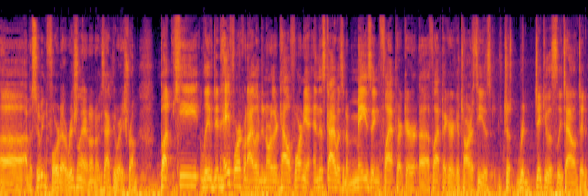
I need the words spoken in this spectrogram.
uh, I'm assuming Florida originally. I don't know exactly where he's from, but he lived in Hayfork when I lived in Northern California. And this guy was an amazing flat picker, uh, flat picker guitarist. He is just ridiculously talented.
